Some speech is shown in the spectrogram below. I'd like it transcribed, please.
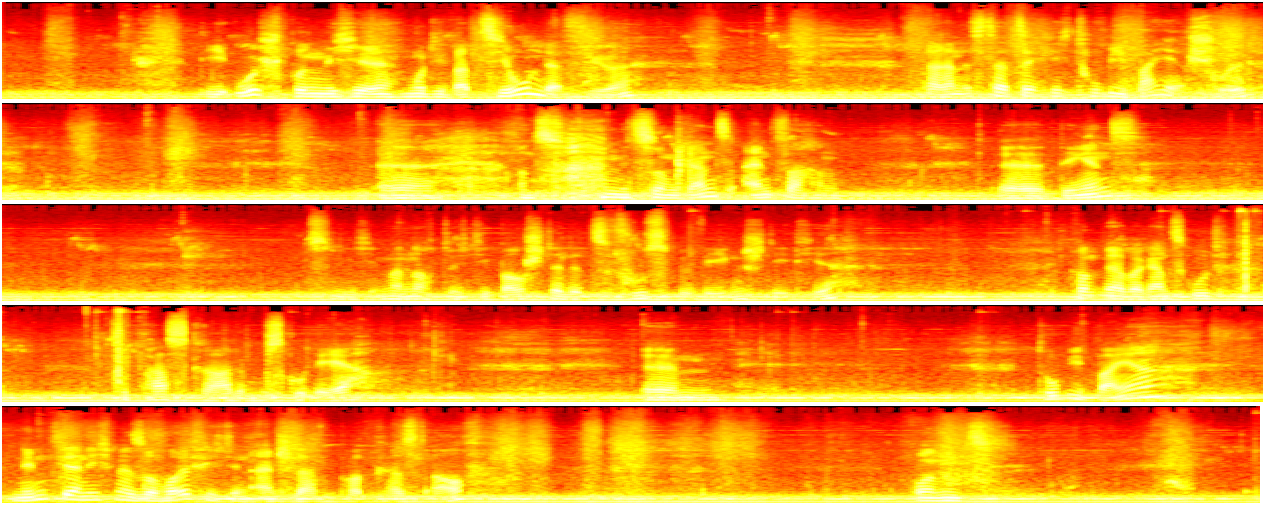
die ursprüngliche Motivation dafür, daran ist tatsächlich Tobi Bayer schuld. Äh, zwar mit so einem ganz einfachen äh, Dingens. Muss mich immer noch durch die Baustelle zu Fuß bewegen, steht hier. Kommt mir aber ganz gut zu Pass, gerade muskulär. Ähm, Tobi Bayer nimmt ja nicht mehr so häufig den Einschlafen-Podcast auf. Und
